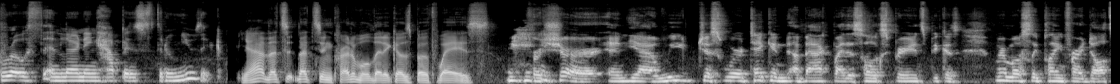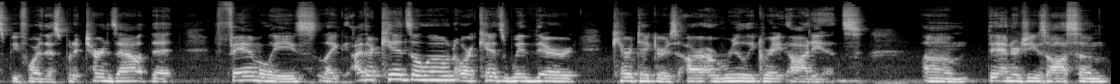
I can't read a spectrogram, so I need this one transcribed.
growth and learning happens through music Yeah, that's that's incredible that it goes both ways. for sure. And yeah, we just were taken aback by this whole experience because we were mostly playing for adults before this, but it turns out that families, like either kids alone or kids with their caretakers, are a really great audience. Um, the energy is awesome.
